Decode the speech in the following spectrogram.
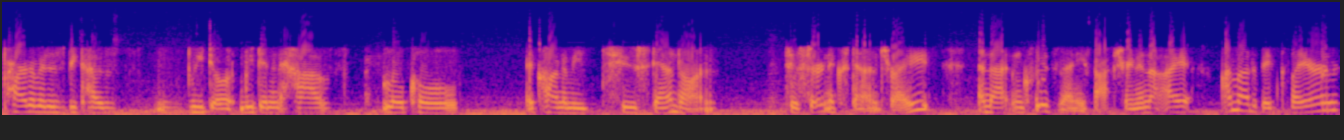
part of it is because we don't we didn't have local economy to stand on to a certain extent, right? And that includes manufacturing. And I I'm not a big player,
